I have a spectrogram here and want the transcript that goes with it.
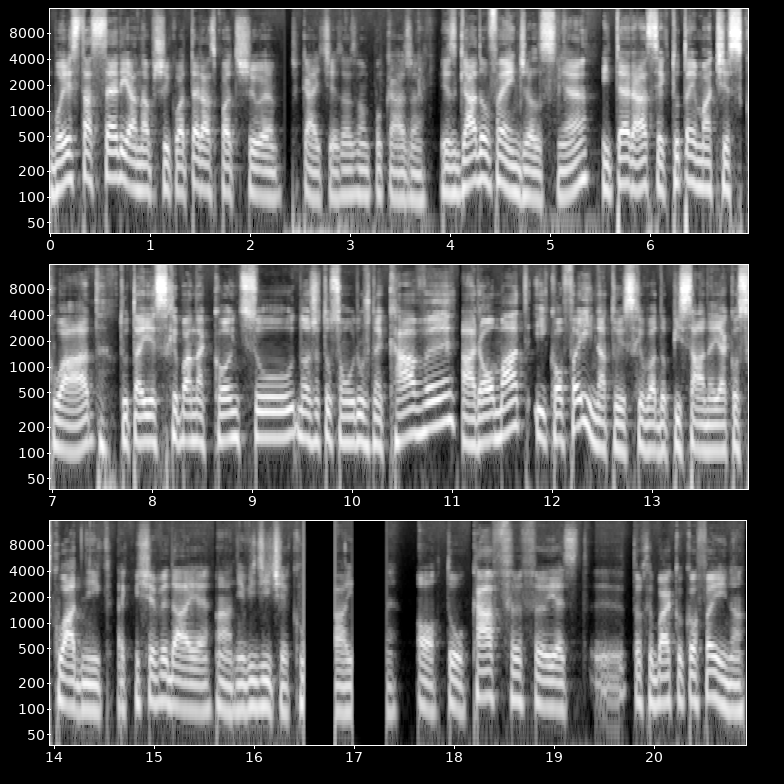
bo jest ta seria na przykład, teraz patrzyłem, czekajcie, zaraz wam pokażę. Jest God of Angels, nie? I teraz jak tutaj macie skład, tutaj jest chyba na końcu, no że tu są różne kawy, aromat i kofeina tu jest chyba dopisane jako składnik. Tak mi się wydaje. A, nie widzicie, kurwa. O, tu, kaw jest, y, to chyba jako kofeina.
